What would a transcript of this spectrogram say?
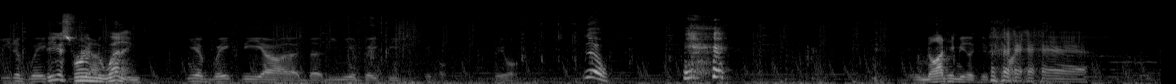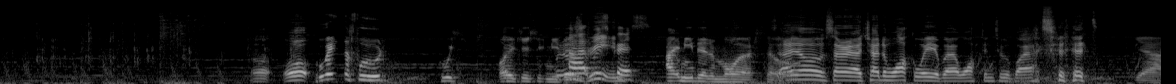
you need to break You just the, ruined uh, the wedding. You need to break the, uh, the, you need to break the table. Table. No. Do Not hit me like this. punch. oh, oh. Who ate the food? Who? Oh, in case you need But it. it was Uh, it was green. Chris. I needed a more, so. I know. Sorry, I tried to walk away, but I walked into it by accident. Yeah.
